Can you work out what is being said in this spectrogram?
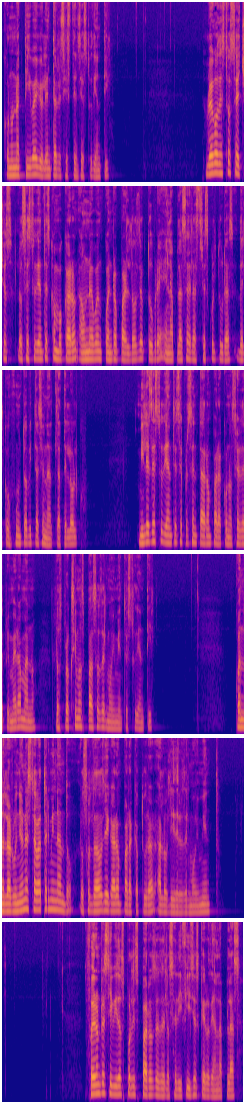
con una activa y violenta resistencia estudiantil. Luego de estos hechos, los estudiantes convocaron a un nuevo encuentro para el 2 de octubre en la Plaza de las Tres Culturas del conjunto habitacional Tlatelolco. Miles de estudiantes se presentaron para conocer de primera mano los próximos pasos del movimiento estudiantil. Cuando la reunión estaba terminando, los soldados llegaron para capturar a los líderes del movimiento. Fueron recibidos por disparos desde los edificios que rodean la plaza.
